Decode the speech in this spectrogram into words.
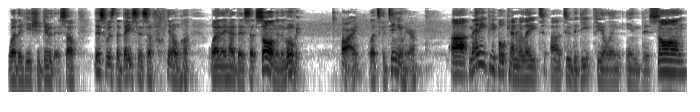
whether he should do this. So this was the basis of, you know, why they had this uh, song in the movie. All right, let's continue here. Uh, many people can relate uh, to the deep feeling in this song,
